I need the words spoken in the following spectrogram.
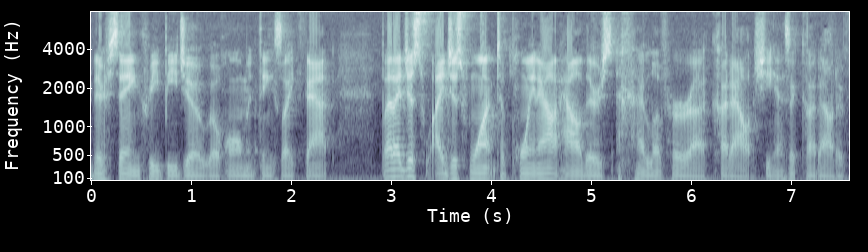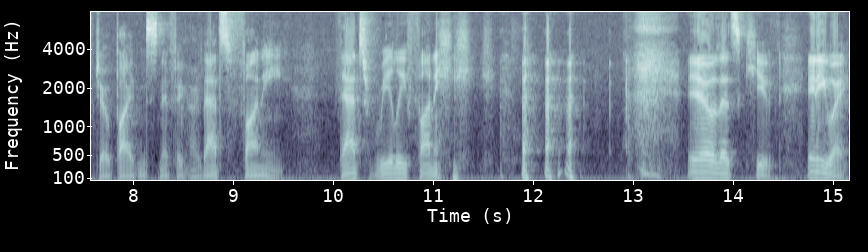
They're saying "Creepy Joe, go home" and things like that. But I just, I just want to point out how there's. I love her uh, cutout. She has a cutout of Joe Biden sniffing her. That's funny. That's really funny. Ew, that's cute. Anyway,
